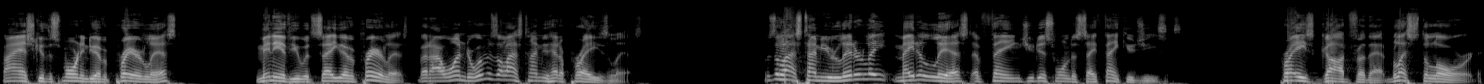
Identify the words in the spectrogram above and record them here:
If I ask you this morning, do you have a prayer list? Many of you would say you have a prayer list. But I wonder, when was the last time you had a praise list? When was the last time you literally made a list of things you just wanted to say, thank you, Jesus? Praise God for that. Bless the Lord.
